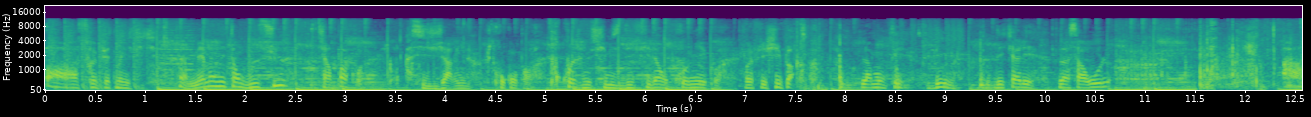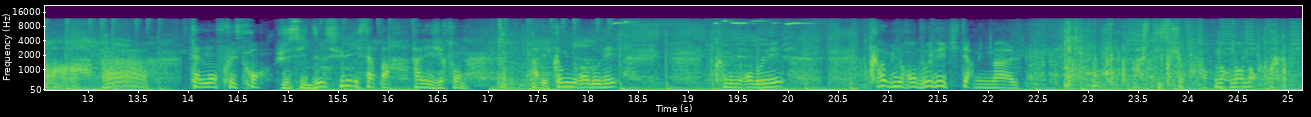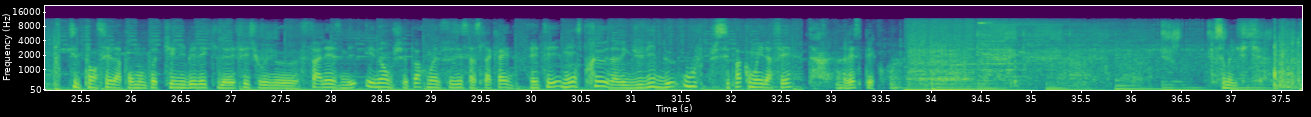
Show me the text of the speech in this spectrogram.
Oh, ça aurait pu être magnifique. Ah, même en étant dessus, je tiens pas, quoi. Ah si, j'y arrive. Je suis trop content. Pourquoi je me suis mis ce défi là en premier, quoi? Réfléchis pas. La montée, bim, décalé. Là, ça roule. Ah, tellement frustrant. Je suis dessus et ça part. Allez, j'y retourne. Allez, comme une randonnée. Comme une randonnée. Comme une randonnée qui termine mal. Ah, c'était sûr. Non, non, non. Petite pensée là pour mon pote Kenny Bellet qui l'avait fait sur une falaise mais énorme. Je sais pas comment elle faisait sa slackline. Elle était monstrueuse avec du vide de ouf. Je sais pas comment il a fait. respect quoi. C'est magnifique.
